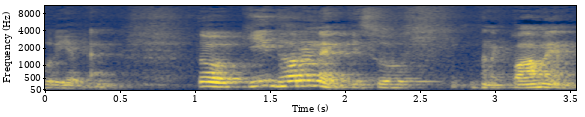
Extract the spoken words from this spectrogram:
উড়িয়ে দেন। তো কি ধরনের কিছু মানে কমেন্ট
